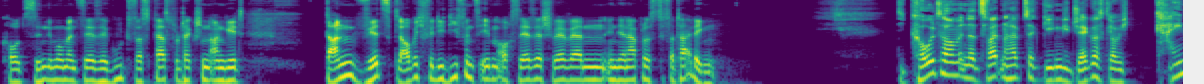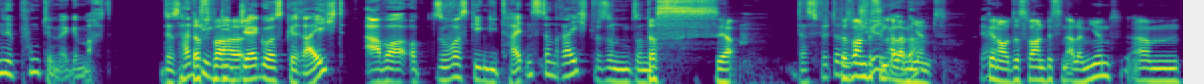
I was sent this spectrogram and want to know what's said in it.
Colts sind im Moment sehr, sehr gut, was Pass Protection angeht, dann wird es, glaube ich, für die Defense eben auch sehr, sehr schwer werden, Indianapolis zu verteidigen. Die Colts haben in der zweiten Halbzeit gegen die Jaguars, glaube ich, keine Punkte mehr gemacht. Das hat Das gegen die Jaguars gereicht, aber ob sowas gegen die Titans dann reicht, so ein, so ein Das, ja, das wird dann das war ein bisschen alarmierend. Ja. Genau, das war ein bisschen alarmierend. Ähm,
